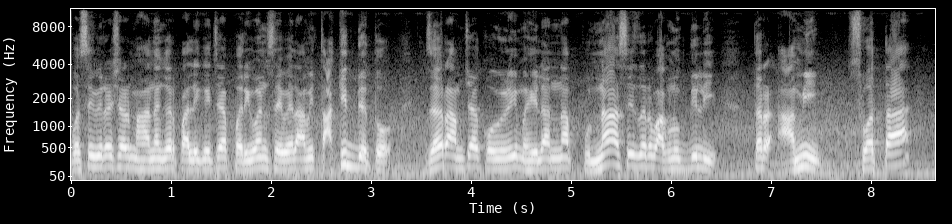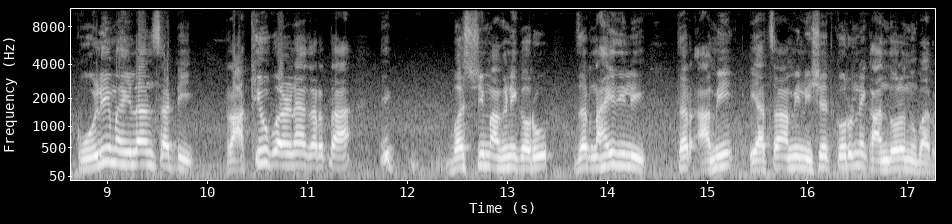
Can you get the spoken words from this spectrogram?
वसईविरा शहर महानगरपालिकेच्या परिवहन सेवेला आम्ही ताकीद देतो. जर आमच्या कोळी महिलांना पुन्हा असे जर वागणूक दिली तर आम्ही स्वतः कोळी महिलांसाठी राखीव करण्याकरता एक बसची मागणी करू. जर नाही दिली तर आम्ही याचा आम्ही निषेध करून एक आंदोलन उभारू.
